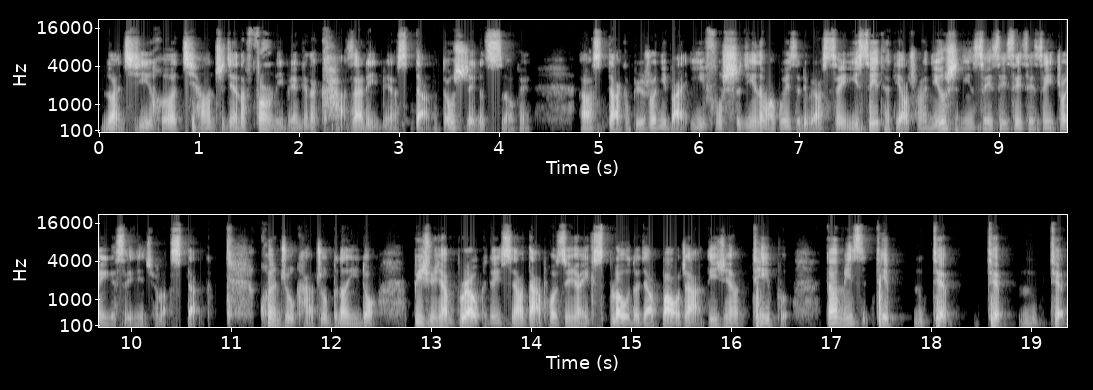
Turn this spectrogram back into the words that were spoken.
暖气和墙之间的缝里边，给它卡在里边，stuck 都是这个词，OK。啊，stuck，比如说你把衣服使劲的往柜子里边塞，一塞它掉出来，你又使劲塞塞塞塞塞，终于给塞进去了。stuck，困住、卡住、不能移动。B 选项 broke 的意思叫打破，C 选项 explode 叫爆炸。D 选项 tip 当名词 tip，tip，tip，tip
